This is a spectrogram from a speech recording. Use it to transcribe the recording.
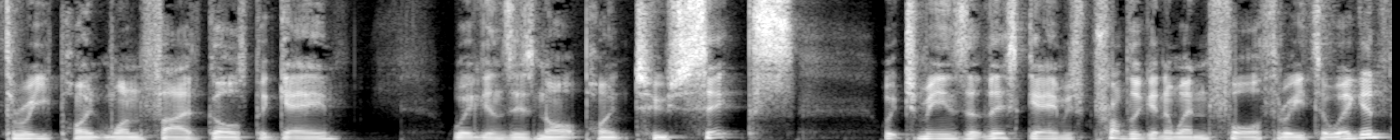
3.15 goals per game. Wigan's is 0.26, which means that this game is probably going to end 4 3 to Wigan.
